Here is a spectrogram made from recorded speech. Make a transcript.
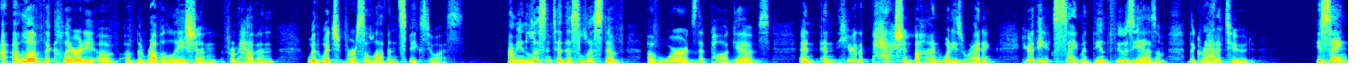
I, I love the clarity of, of the revelation from heaven with which verse 11 speaks to us. I mean, listen to this list of, of words that Paul gives and, and hear the passion behind what he's writing. Hear the excitement, the enthusiasm, the gratitude. He's saying,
